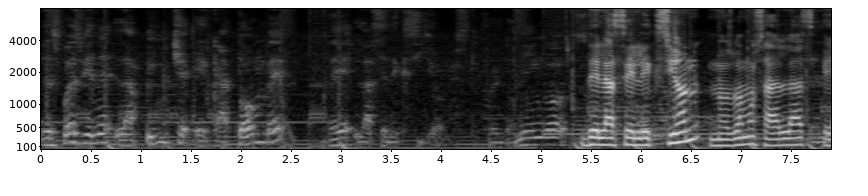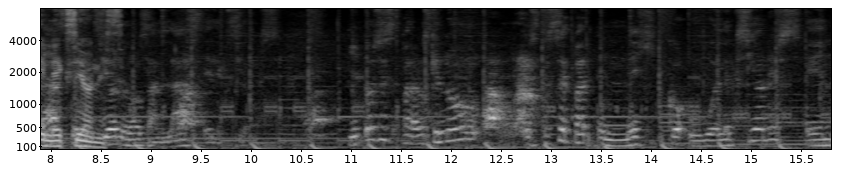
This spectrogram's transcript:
Después viene la pinche hecatombe de las elecciones. Que fue el domingo. De la selección nos vamos a las De elecciones. elecciones, Vamos a las elecciones. Y entonces, para los que no sepan, en México hubo elecciones en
